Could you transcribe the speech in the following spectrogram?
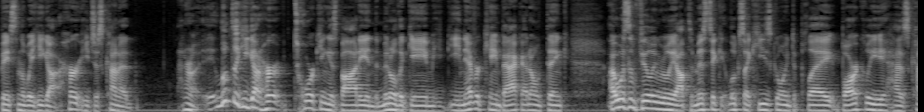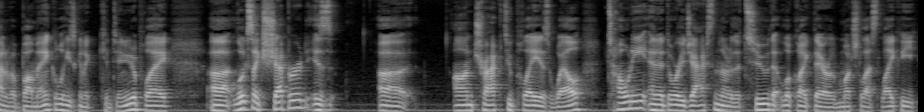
based on the way he got hurt. He just kind of I don't know. It looked like he got hurt torquing his body in the middle of the game. He, he never came back, I don't think. I wasn't feeling really optimistic. It looks like he's going to play. Barkley has kind of a bum ankle. He's going to continue to play. Uh, looks like Shepard is uh, on track to play as well. Toney and Adoree Jackson are the two that look like they are much less likely.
